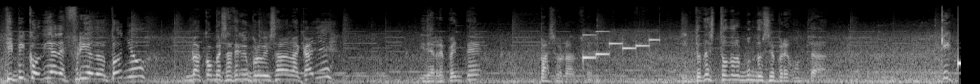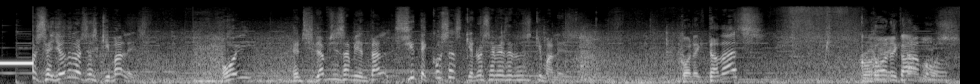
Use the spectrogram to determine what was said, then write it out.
típico día de frío de otoño, una conversación improvisada en la calle y de repente pasa un ángel. Y entonces todo el mundo se pregunta, ¿qué c sé yo de los esquimales? Hoy, en Sinapsis Ambiental, siete cosas que no sabías de los esquimales. ¿Conectadas? Conectamos.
